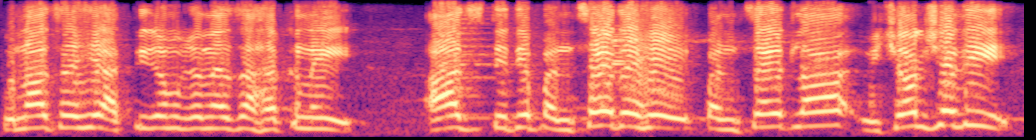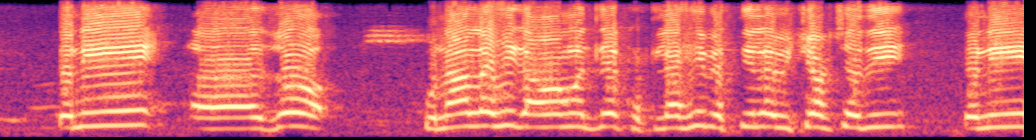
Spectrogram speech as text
कुणाचाही अतिक्रमण करण्याचा हक नाही. आज तिथे पंचायत आहे पंचायतला विचारशादी त्यांनी जो कुणालाही गावामधल्या कुठल्याही व्यक्तीला विचारशादी त्यांनी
